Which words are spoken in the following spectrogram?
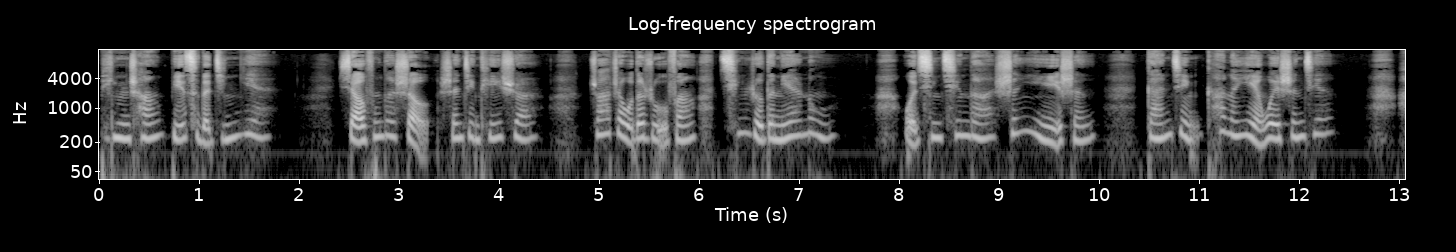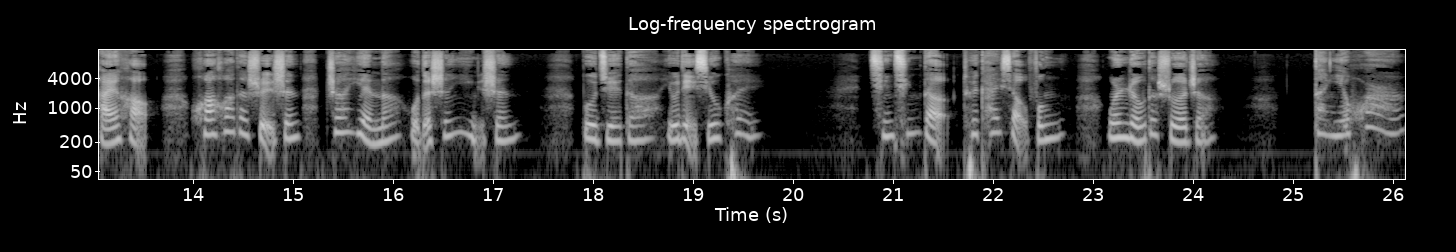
品尝彼此的精液。小峰的手伸进 T 恤。抓着我的乳房，轻柔的捏弄，我轻轻的呻吟一声，赶紧看了一眼卫生间，还好，哗哗的水声遮掩了我的呻吟声，不觉得有点羞愧。轻轻的推开小峰，温柔的说着：“等一会儿。”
